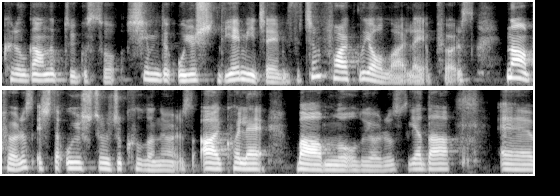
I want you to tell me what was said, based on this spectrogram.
kırılganlık duygusu şimdi uyuş diyemeyeceğimiz için farklı yollarla yapıyoruz. Ne yapıyoruz? İşte uyuşturucu kullanıyoruz, alkole bağımlı oluyoruz ya da e,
